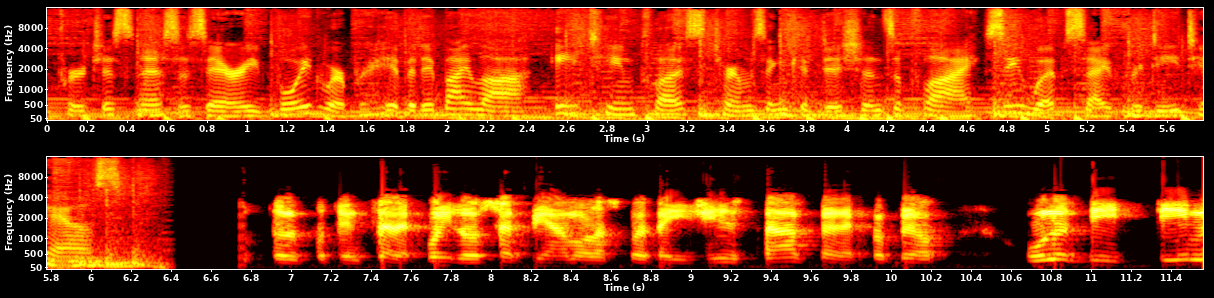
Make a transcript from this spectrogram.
purchase necessary. Void where prohibited by law. 18 plus terms and conditions apply. See website for details. Tutto il potenziale. Poi lo sappiamo, la squadra di Gil Stapper è proprio uno dei team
